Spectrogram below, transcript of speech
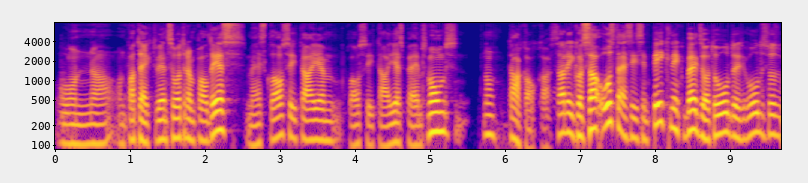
un, uh, un pateikt viens otram paldies. Mēs klausītājiem, klausītāji iespējams mums. Nu, tā kaut kā sarīkot, sa- uztaisīsim pikniku, beidzot, Uldi, Uldis uz,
